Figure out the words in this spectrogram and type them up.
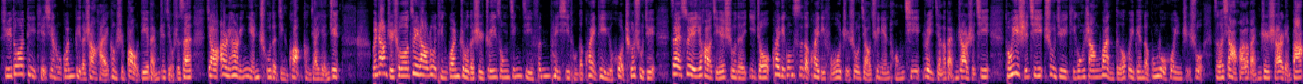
许多地铁线路关闭的上海更是暴跌百分之九十三，较二零二零年初的景况更加严峻。文章指出，最让陆挺关注的是追踪经济分配系统的快递与货车数据。在四月一号结束的一周，快递公司的快递服务指数较去年同期锐减了百分之二十七。同一时期，数据提供商万德汇编的公路货运指数则下滑了百分之十二点八。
